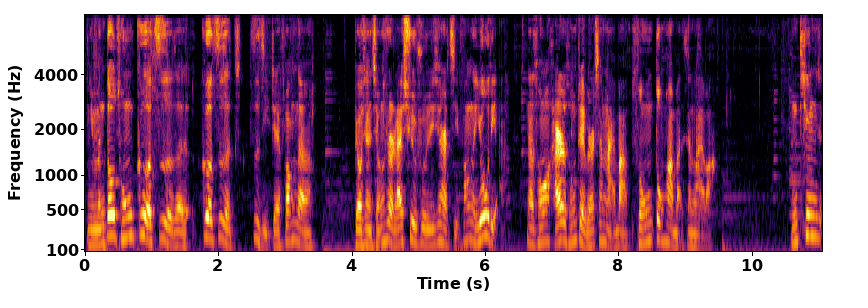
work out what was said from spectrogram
你们都从各自的各自自己这方的表现形式来叙述一下己方的优点。那从还是从这边先来吧，从动画版先来吧。您听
